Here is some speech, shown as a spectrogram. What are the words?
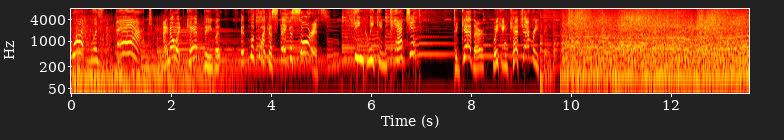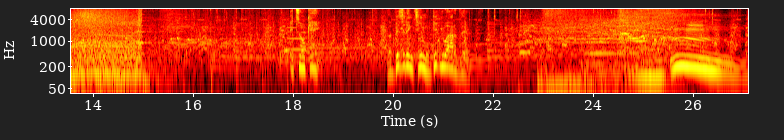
What was that? I know it can't be, but it looked like a stegosaurus. Think we can catch it? Together, we can catch everything. It's okay. The visiting team will get you out of there. Mmm,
